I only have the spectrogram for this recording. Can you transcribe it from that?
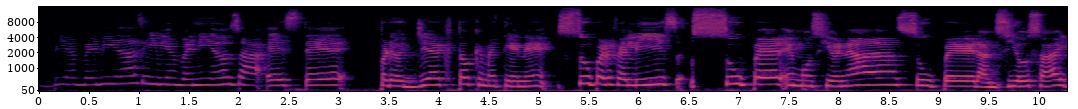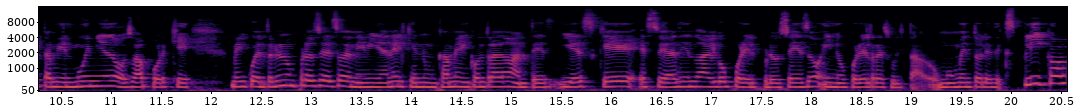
Bienvenidas y bienvenidos a este proyecto que me tiene súper feliz, súper emocionada, súper ansiosa y también muy miedosa porque me encuentro en un proceso de mi vida en el que nunca me he encontrado antes y es que estoy haciendo algo por el proceso y no por el resultado. Un momento les explico.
